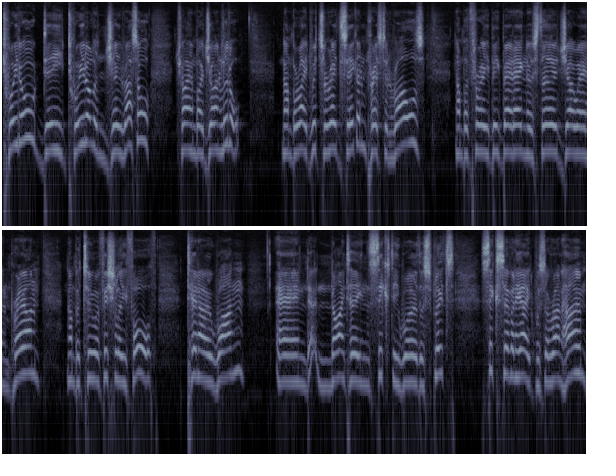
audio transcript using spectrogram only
Tweedle, D. Tweedle, and G. Russell, trained by John Little. Number eight, Ritza Red second, Preston Rolls. Number three, Big Bad Agnes third, Joanne Brown. Number two, officially fourth, 1001 and 1960 were the splits. 678 was the run home.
